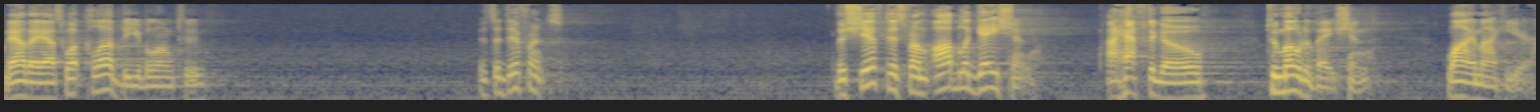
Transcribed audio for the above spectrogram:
Now they ask, What club do you belong to? It's a difference. The shift is from obligation, I have to go, to motivation. Why am I here?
